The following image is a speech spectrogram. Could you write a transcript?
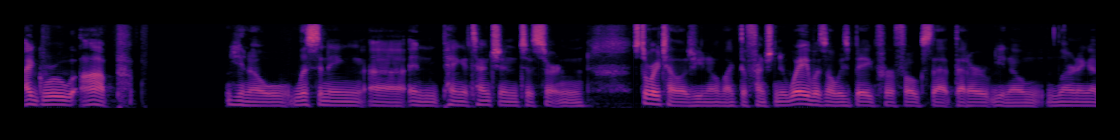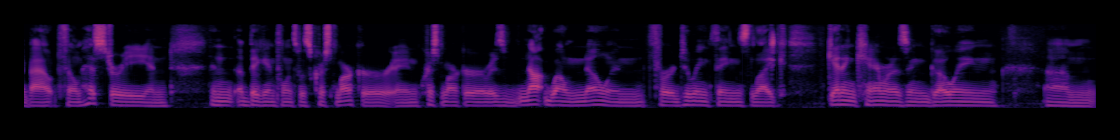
I grew up you know, listening uh, and paying attention to certain storytellers, you know, like the French New Wave was always big for folks that that are, you know, learning about film history, and and a big influence was Chris Marker, and Chris Marker is not well known for doing things like getting cameras and going. Um,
